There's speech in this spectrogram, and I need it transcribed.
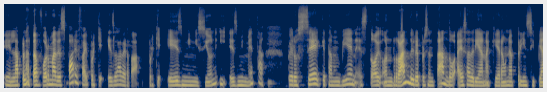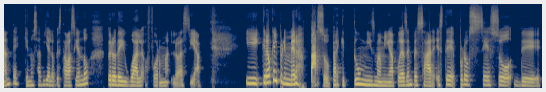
en la plataforma de Spotify porque es la verdad, porque es mi misión y es mi meta. Pero sé que también estoy honrando y representando a esa Adriana que era una principiante, que no sabía lo que estaba haciendo, pero de igual forma lo hacía. Y creo que el primer paso para que tú misma, amiga, puedas empezar este proceso de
